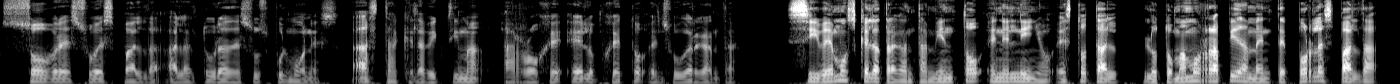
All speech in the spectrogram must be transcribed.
sobre su espalda a la altura de sus pulmones hasta que la víctima arroje el objeto en su garganta. Si vemos que el atragantamiento en el niño es total, lo tomamos rápidamente por la espalda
